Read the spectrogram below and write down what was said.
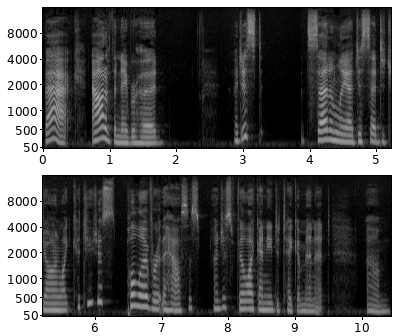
back out of the neighborhood, I just suddenly I just said to John, like, could you just pull over at the house? I just feel like I need to take a minute. Um,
